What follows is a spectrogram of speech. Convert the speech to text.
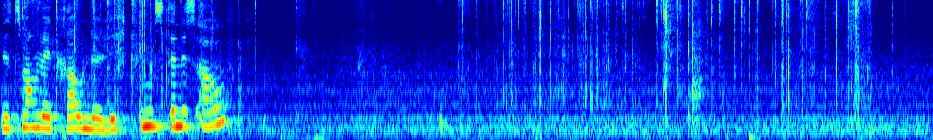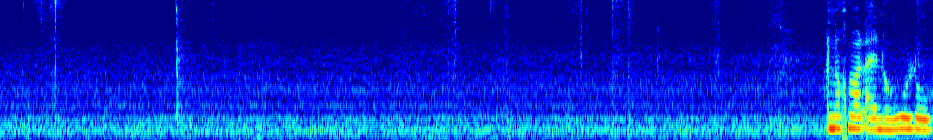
Jetzt machen wir grauende Lichtfinsternis auf. Nochmal eine Holo.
